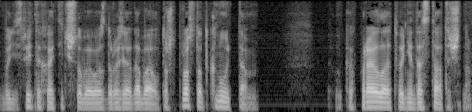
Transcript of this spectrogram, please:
вы действительно хотите, чтобы я вас в друзья добавил. То, что просто ткнуть там, как правило, этого недостаточно.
